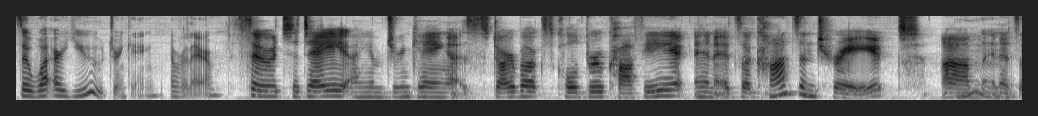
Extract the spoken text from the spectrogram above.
So what are you drinking over there? So today I am drinking Starbucks cold brew coffee, and it's a concentrate, um, and it's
